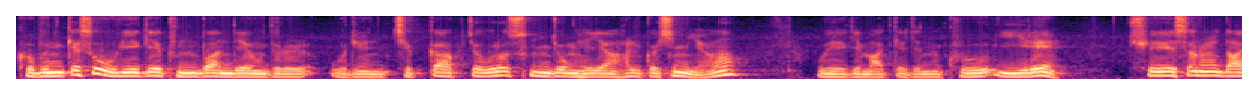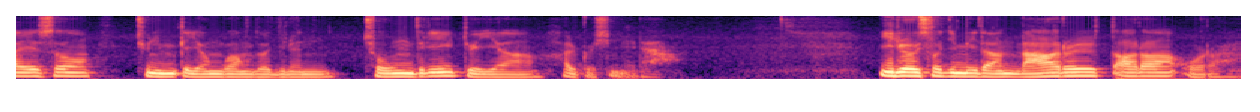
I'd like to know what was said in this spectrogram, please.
그분께서 우리에게 분부한 내용들을 우리는 즉각적으로 순종해야 할 것이며 우리에게 맡겨진 그 일에 최선을 다해서 주님께 영광 돌리는 종들이 되어야 할 것입니다. 일요소입니다. 나를 따라오라.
